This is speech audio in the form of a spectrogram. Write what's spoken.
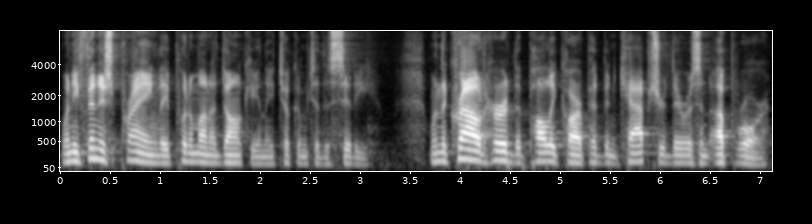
When he finished praying, they put him on a donkey and they took him to the city. When the crowd heard that Polycarp had been captured, there was an uproar.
